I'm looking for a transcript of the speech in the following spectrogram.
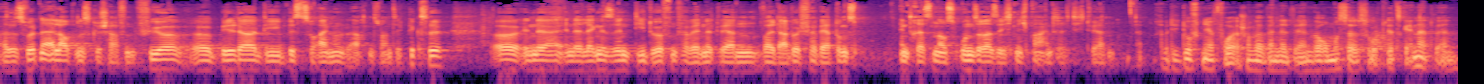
Also es wird eine Erlaubnis geschaffen für äh, Bilder, die bis zu 128 Pixel äh, in, der, in der Länge sind. Die dürfen verwendet werden, weil dadurch Verwertungsinteressen aus unserer Sicht nicht beeinträchtigt werden. Aber die durften ja vorher schon verwendet werden. Warum muss das überhaupt jetzt geändert werden?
